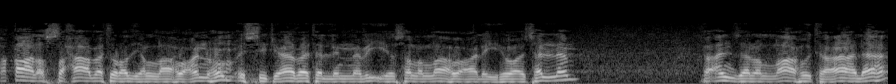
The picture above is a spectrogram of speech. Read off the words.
فقال الصحابة رضي الله عنهم استجابة للنبي صلى الله عليه وسلم فأنزل الله تعالى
